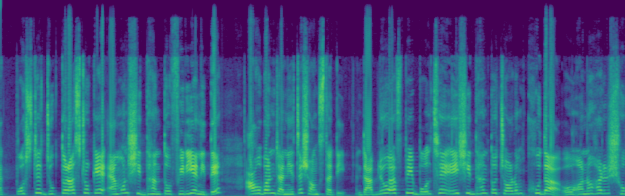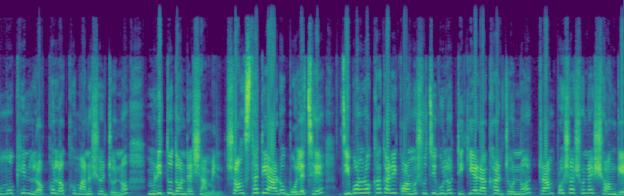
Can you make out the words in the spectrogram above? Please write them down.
এক পোস্টে যুক্তরাষ্ট্রকে এমন সিদ্ধান্ত ফিরিয়ে নিতে আহ্বান জানিয়েছে সংস্থাটি। ডাব্লিউএফপি বলছে এই সিদ্ধান্ত চরম ক্ষুধা ও অনাহারের সম্মুখীন লক্ষ লক্ষ মানুষের জন্য মৃত্যুদণ্ডের সামিল। সংস্থাটি আরও বলেছে, জীবন রক্ষাকারী কর্মসূচিগুলো টিকিয়ে রাখার জন্য ট্রাম্প প্রশাসনের সঙ্গে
